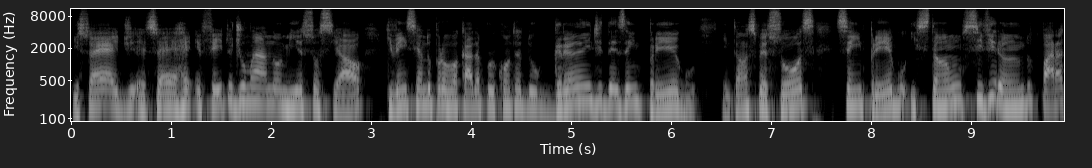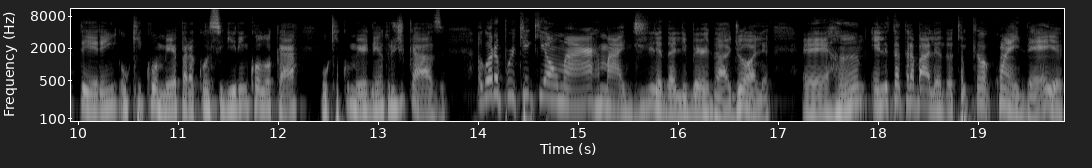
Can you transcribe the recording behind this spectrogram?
Isso é, isso é efeito de uma anomia social que vem sendo provocada por conta do grande desemprego. Então as pessoas sem emprego estão se virando para terem o que comer, para conseguirem colocar o que comer dentro de casa. Agora, por que, que é uma armadilha da liberdade? Olha, é, Han ele está trabalhando aqui com a ideia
